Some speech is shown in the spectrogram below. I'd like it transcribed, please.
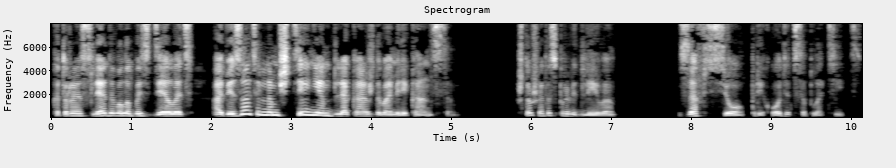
которое следовало бы сделать обязательным чтением для каждого американца. Что ж, это справедливо. За все приходится платить.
